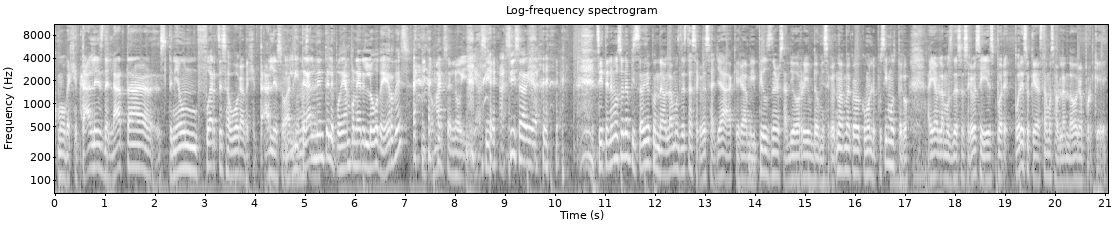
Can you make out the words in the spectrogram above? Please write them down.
como vegetales de lata, tenía un fuerte sabor a vegetales o algo. Literalmente no le podían poner el logo de Herdes y tomárselo y así, así sabía. Sí, tenemos un episodio cuando hablamos de esta cerveza ya, que era mi Pilsner, salió horrible, mi cerveza, no me acuerdo cómo le pusimos, pero ahí hablamos de esa cerveza y es por, por eso que estamos hablando ahora, porque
